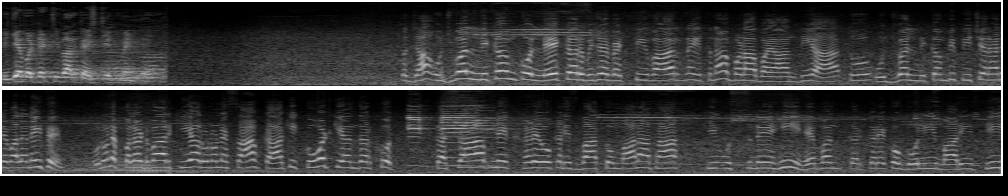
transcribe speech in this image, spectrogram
विजय वडेट्टीवार का स्टेटमेंट है। तो जहाँ उज्जवल निकम को लेकर विजय वेट्टीवार ने इतना बड़ा बयान दिया तो उज्जवल निकम भी पीछे रहने वाले नहीं थे। उन्होंने पलटवार किया और उन्होंने साफ़ कहा कि कोर्ट के अंदर खुद कसाब ने खड़े होकर इस बात को माना था कि उसने ही हेमंत करकरे को गोली मारी थी।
